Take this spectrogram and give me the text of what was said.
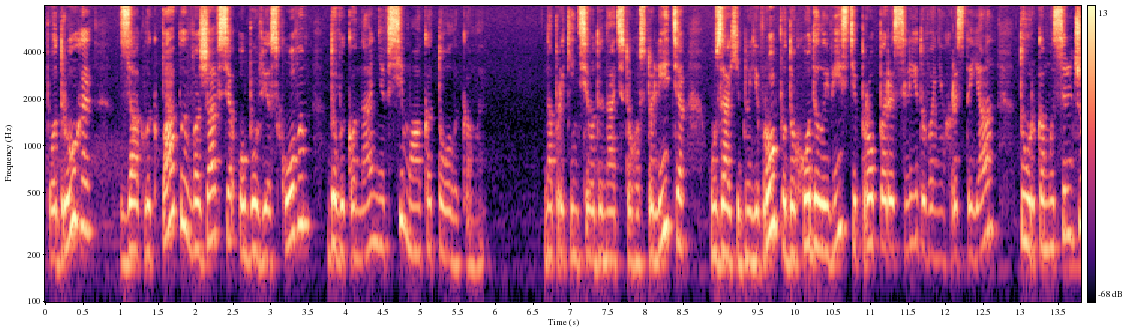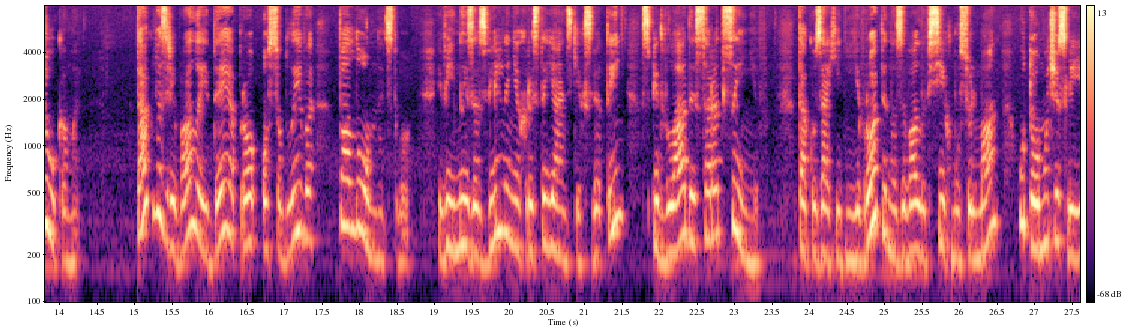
По-друге, заклик папи вважався обов'язковим до виконання всіма католиками. Наприкінці XI століття у Західну Європу доходили вісті про переслідування християн турками-сельджуками. Так визрівала ідея про особливе паломництво війни за звільнення християнських святинь з-під влади сарацинів. Так у Західній Європі називали всіх мусульман, у тому числі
